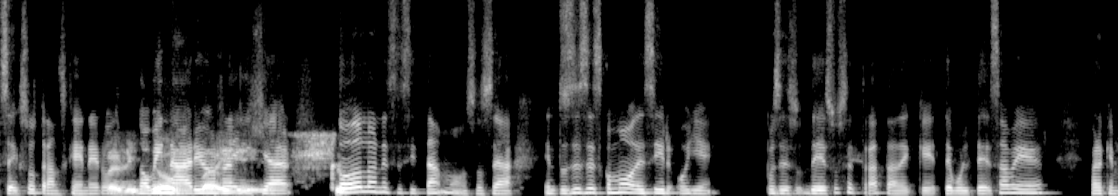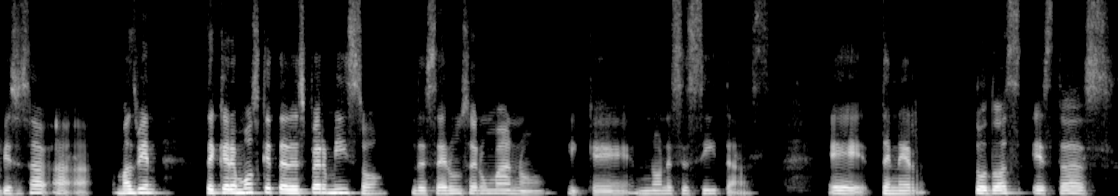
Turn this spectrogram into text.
sexo, transgénero, no binario, religión, todo lo necesitamos. O sea, entonces es como decir, oye, pues de eso se trata, de que te voltees a ver para que empieces a, más bien, te queremos que te des permiso de ser un ser humano y que no necesitas eh, tener todas estas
